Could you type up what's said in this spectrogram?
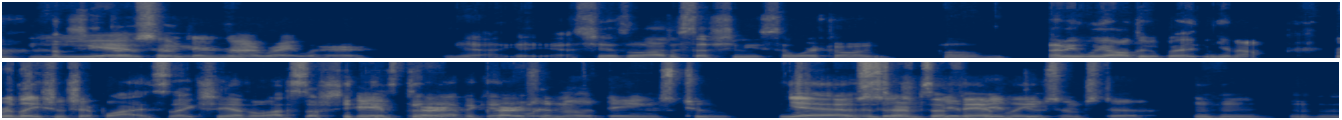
yeah, something's not right with her. Yeah, yeah, yeah. She has a lot of stuff she needs to work on. Um, I mean, we all do, but you know, relationship wise, like she has a lot of stuff she and needs per- to navigate. Personal things too. Yeah, in terms of family, through some stuff. Mm-hmm, mm-hmm.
